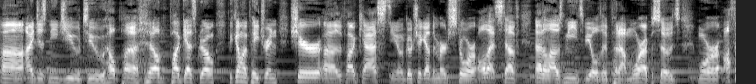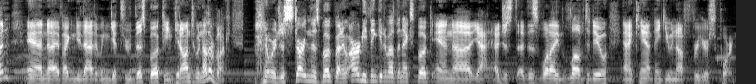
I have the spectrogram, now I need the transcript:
uh, I just need you to help uh, help podcast grow. Become a patron, share uh, the podcast. You know, go check out the merch store, all that stuff. That allows me to be able to put out more episodes more often. And uh, if I can do that, then we can get through this book and get on to another book. We're just starting this book, but I'm already thinking about the next book. And yeah, I just this is what I love to do, and I can't thank you enough for your support.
